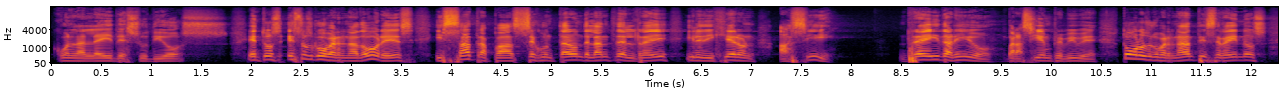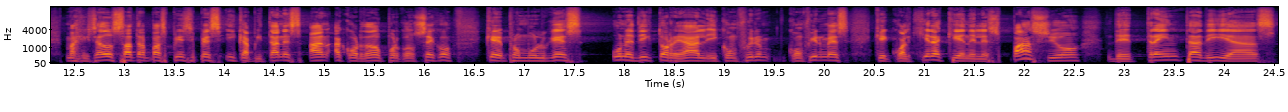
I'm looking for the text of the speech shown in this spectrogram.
Con la ley de su Dios. Entonces esos gobernadores y sátrapas se juntaron delante del rey y le dijeron, así Rey Darío para siempre vive. Todos los gobernantes y reinos, magistrados, sátrapas, príncipes y capitanes han acordado por consejo que promulgues un edicto real y confirmes que cualquiera que en el espacio de 30 días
